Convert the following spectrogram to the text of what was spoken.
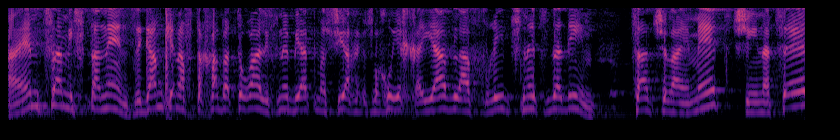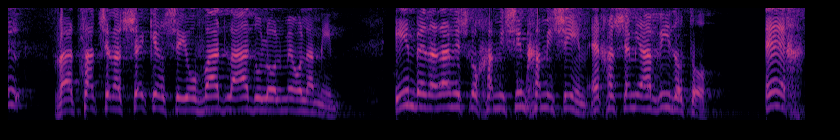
האמצע מסתנן, זה גם כן הבטחה בתורה, לפני ביאת משיח, הקדוש ברוך הוא יהיה חייב להפריד שני צדדים. צד של האמת, שינצל, והצד של השקר שיאבד לעד ולעולמי עולמים. אם בן אדם יש לו 50-50, איך השם יעביד אותו? איך?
